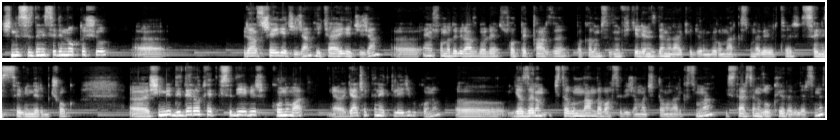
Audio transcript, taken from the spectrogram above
Şimdi sizden istediğim nokta şu. Biraz şey geçeceğim, hikaye geçeceğim. E, En sonunda da biraz böyle sohbet tarzı bakalım sizin fikirlerinizi de merak ediyorum. Yorumlar kısmında belirtirseniz sevinirim çok. E, Şimdi Diderot etkisi diye bir konu var. E, Gerçekten etkileyici bir konu. E, Yazarın kitabından da bahsedeceğim açıklamalar kısmına. İsterseniz okuyabilirsiniz.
